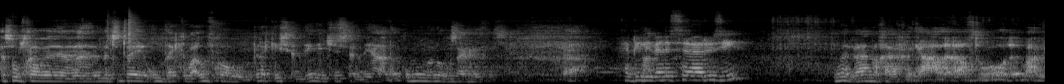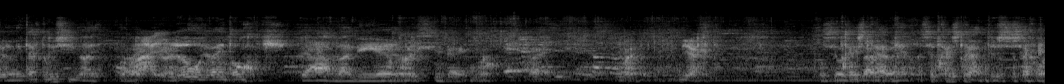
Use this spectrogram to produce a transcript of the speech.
En soms gaan we eh, met z'n tweeën ontdekken we overal plekjes en dingetjes. En ja, dan komen we nog eens ergens. Hebben jullie wel eens eh, ruzie? Nee, wij nog eigenlijk. Ja, af en toe horen, maar we willen niet echt ruzie mee. Maar je lul, je weet toch. Ja, maar die uh, rustie, denk ik. Maar niet echt. Er zit geen strijd, er zit geen strijd tussen, zeg maar.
